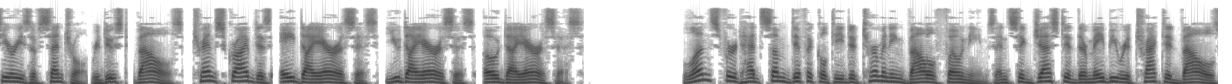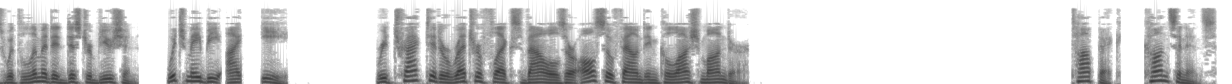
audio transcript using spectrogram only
series of central reduced, vowels, transcribed as, A diaresis, U diaresis, O diaresis. Lunsford had some difficulty determining vowel phonemes and suggested there may be retracted vowels with limited distribution, which may be i, e. Retracted or retroflex vowels are also found in Kalasha-mondr. Consonants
